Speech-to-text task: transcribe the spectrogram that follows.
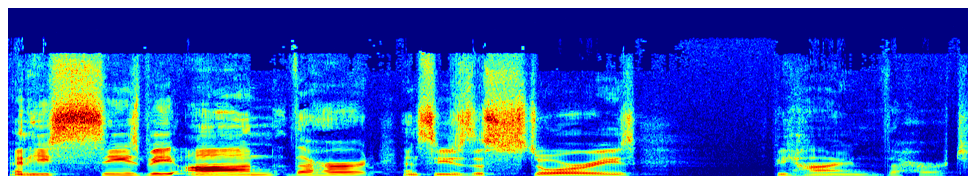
And he sees beyond the hurt and sees the stories behind the hurt.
